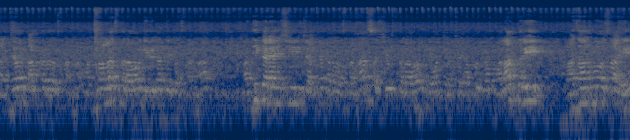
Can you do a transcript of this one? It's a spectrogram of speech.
राज्यावर काम करत असताना मंत्रालय स्तरावर निवेदन देत असताना अधिकाऱ्यांशी चर्चा करत असताना सचिव स्तरावर जेव्हा चर्चा करतो तेव्हा मला तरी माझा अनुभव असा आहे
